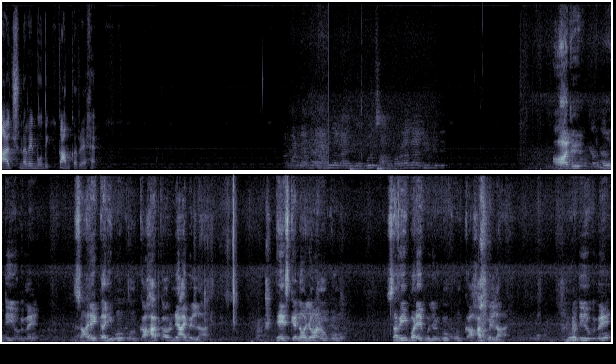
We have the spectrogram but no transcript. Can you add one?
आज नरेंद्र मोदी काम कर रहे हैं। आज मोदी युग में सारे गरीबों को उनका हक और न्याय मिल रहा है। देश के नौजवानों को, सभी बड़े बुज़ुर्गों को उनका हक मिल रहा है। मोदी युग में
